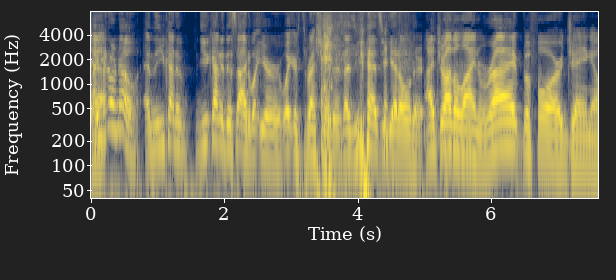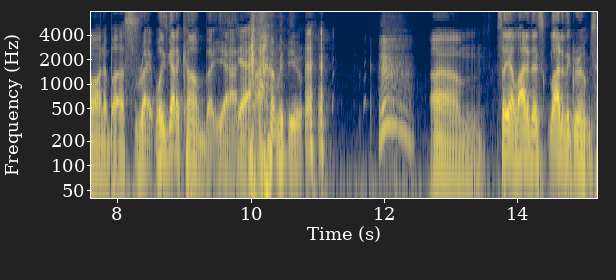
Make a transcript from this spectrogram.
Uh, Yeah. you don't know, and then you kind of you kind of decide what your what your threshold is as you as you get older. I draw the line right before Django on a bus. right. Well, he's got to come, but yeah, Yeah. I'm with you. Um, So yeah, a lot of this, a lot of the grooms,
